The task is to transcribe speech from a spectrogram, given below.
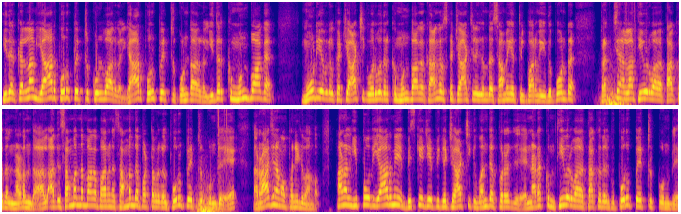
இதற்கெல்லாம் யார் பொறுப்பேற்றுக் கொள்வார்கள்? யார் பொறுப்பேற்றுக் கொண்டார்கள்? இதற்கு முன்பாக மோடி அவர்கள் கட்சி ஆட்சிக்கு வருவதற்கு முன்பாக காங்கிரஸ் கட்சி ஆட்சியில் இருந்த சமயத்தில் பாருங்க இது போன்ற பிரச்சனை எல்லாம் தீவிரவாத தாக்குதல் நடந்தால் அது சம்பந்தமாக பாருங்க சம்பந்தப்பட்டவர்கள் பொறுப்பேற்றுக் கொண்டு ராஜினாமா பண்ணிடுவாங்க. ஆனால் இப்போது யாருமே பிஸ்கே ஜேபி கட்சி ஆட்சிக்கு வந்த பிறகு நடக்கும் தீவிரவாத தாக்குதலுக்கு பொறுப்பேற்றுக் கொண்டு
